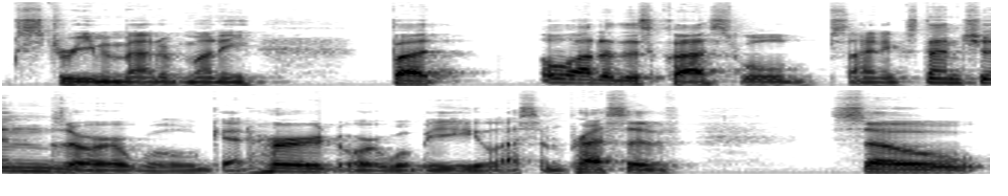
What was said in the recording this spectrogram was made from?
extreme amount of money. But a lot of this class will sign extensions or will get hurt or will be less impressive. So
